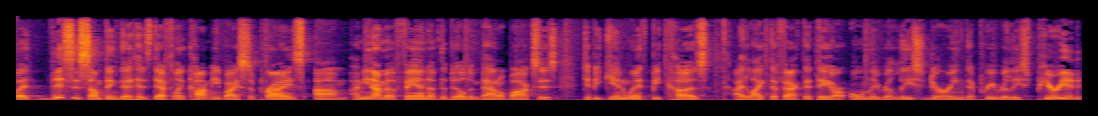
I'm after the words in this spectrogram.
But this is something that has definitely caught me by surprise. Um, I mean, I'm a fan of the build and battle boxes to begin with because I like the fact that they are only released during the pre release period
